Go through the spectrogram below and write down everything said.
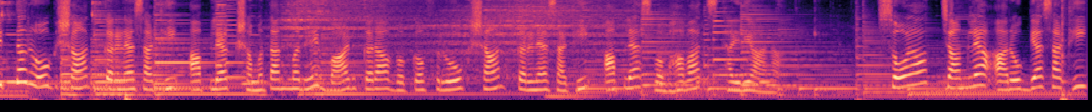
पित्त रोग शांत करण्यासाठी आपल्या क्षमतांमध्ये वाढ करा व कफ रोग शांत करण्यासाठी आपल्या स्वभावात स्थैर्य आणा. सोळा चांगल्या आरोग्यासाठी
